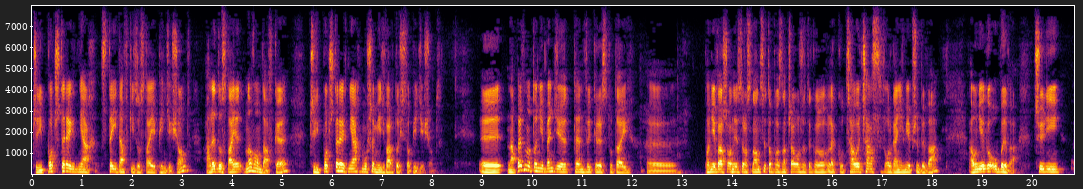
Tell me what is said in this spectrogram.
czyli po 4 dniach z tej dawki zostaje 50, ale dostaje nową dawkę, czyli po 4 dniach muszę mieć wartość 150. Yy, na pewno to nie będzie ten wykres tutaj, yy, ponieważ on jest rosnący, to oznaczało, że tego leku cały czas w organizmie przybywa, a u niego ubywa. Czyli yy,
